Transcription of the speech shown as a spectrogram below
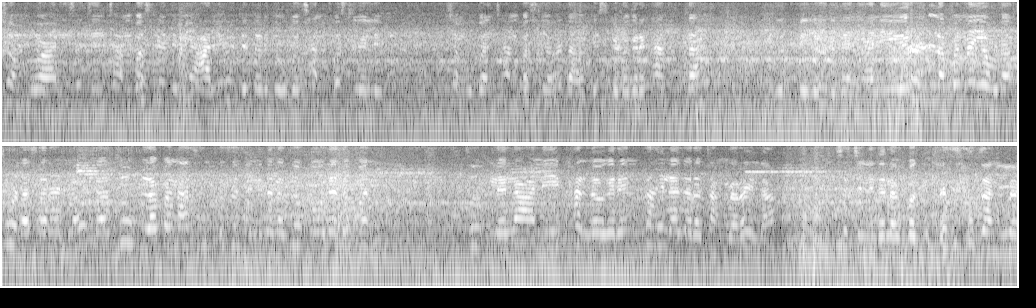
शंभू आणि सचिन छान बसले होते मी आले होते तर दोघं छान बसलेले शंभू पण छान बसला होता बिस्किट वगैरे खात होता दूध पिले होते त्यांनी आणि रडला पण नाही एवढा थोडासा रडला होता झोपला पण अजून तर सचिनने त्याला झोपवलेलं पण झोपलेला आणि खाल्लं वगैरे. राहिला जरा चांगला राहिला. सचिनने त्याला बघितलं जरा चांगलं.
